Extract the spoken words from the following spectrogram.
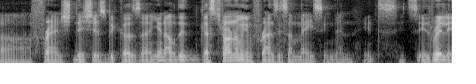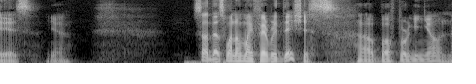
uh, French dishes because uh, you know the gastronomy in France is amazing, man. It's it's it really is, yeah. So that's one of my favorite dishes, uh, Bourguignon.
